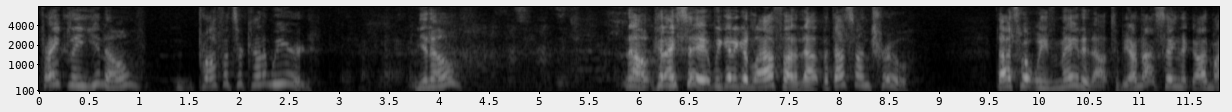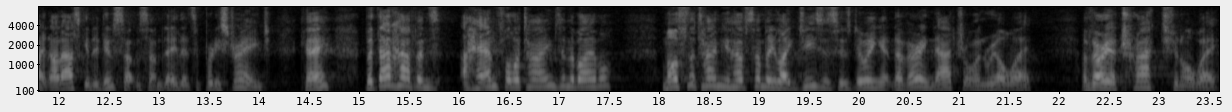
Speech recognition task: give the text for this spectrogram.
frankly, you know, prophets are kind of weird. You know? Now, can I say it? We get a good laugh out of that, but that's untrue. That's what we've made it out to be. I'm not saying that God might not ask you to do something someday that's pretty strange, okay? But that happens a handful of times in the Bible. Most of the time, you have somebody like Jesus who's doing it in a very natural and real way, a very attractional way,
